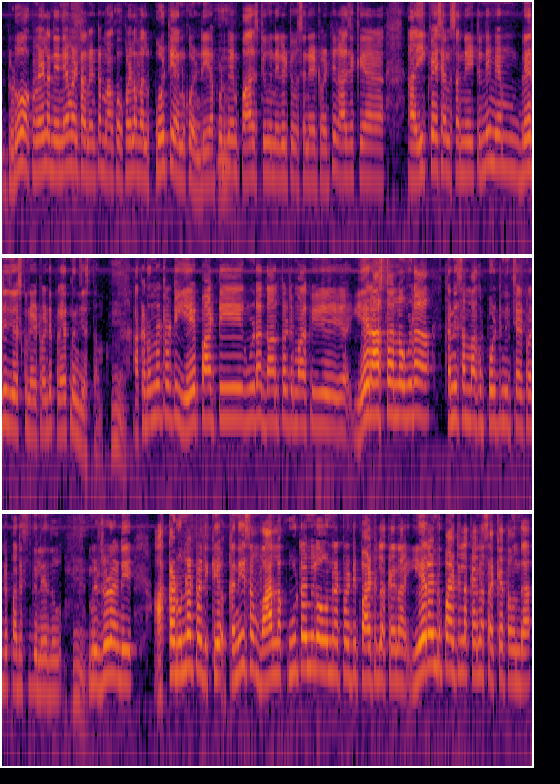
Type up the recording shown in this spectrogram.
ఇప్పుడు ఒకవేళ నేనేమంటానంటే మాకు ఒకవేళ వాళ్ళు పోటీ అనుకోండి అప్పుడు మేము. పాజిటివ్ నెగిటివ్స్ అనేటువంటి రాజకీయ ఈక్వేషన్స్ అన్నిటిని మేము బేరీ చేసుకునేటువంటి ప్రయత్నం చేస్తాం. అక్కడ ఉన్నటువంటి ఏ పార్టీ కూడా దాంతో మాకు ఏ- రాష్ట్రాల్లో కూడా కనీసం మాకు పోటీనిచ్చేటువంటి పరిస్థితి లేదు. మీరు చూడండి అక్కడ ఉన్నటువంటి కనీసం వాళ్ళ కూటమిలో ఉన్నటువంటి పార్టీలకైనా ఏ రెండు పార్టీలకైనా సఖ్యత ఉందా?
